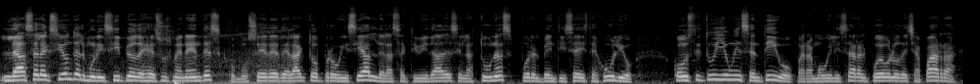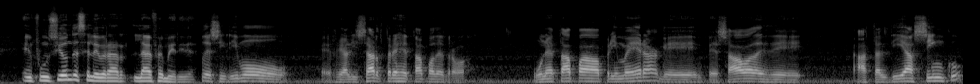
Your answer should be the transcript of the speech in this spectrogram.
La selección del municipio de Jesús Menéndez como sede del acto provincial de las actividades en las Tunas por el 26 de julio constituye un incentivo para movilizar al pueblo de Chaparra en función de celebrar la efeméride. Decidimos eh, realizar tres etapas de trabajo. Una etapa primera que empezaba desde hasta el día 5,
